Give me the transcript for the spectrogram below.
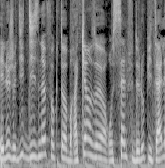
Et le jeudi 19 octobre à 15h au self de l'hôpital,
